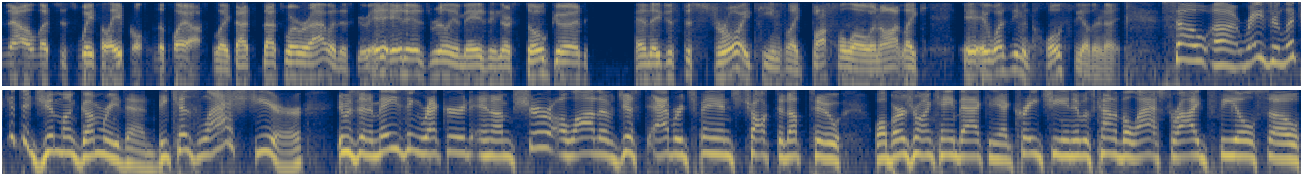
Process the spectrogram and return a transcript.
now let's just wait till April in the playoffs. Like that's that's where we're at with this group. It, it is really amazing. They're so good, and they just destroy teams like Buffalo and all. Like it, wasn't even close the other night. So, uh, Razor, let's get to Jim Montgomery then, because last year it was an amazing record, and I'm sure a lot of just average fans chalked it up to, well, Bergeron came back and you had Krejci, and it was kind of the last ride feel. So,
